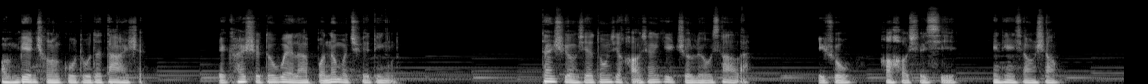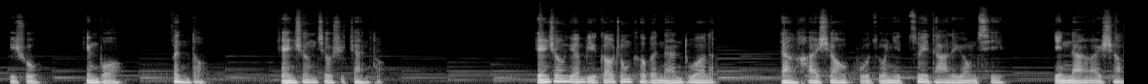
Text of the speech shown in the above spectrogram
我们变成了孤独的大人，也开始对未来不那么确定了。但是有些东西好像一直留下来，比如好好学习、天天向上，比如拼搏、奋斗。人生就是战斗。人生远比高中课本难多了。但还是要鼓足你最大的勇气，迎难而上。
